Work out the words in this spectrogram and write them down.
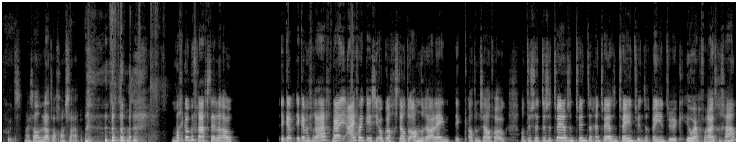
goed, hij zal inderdaad wel gewoon slapen. Mag ik ook een vraag stellen? Oh. Ik heb, ik heb een vraag, maar eigenlijk is hij ook wel gesteld door anderen. Alleen, ik had hem zelf ook. Want tussen, tussen 2020 en 2022 ben je natuurlijk heel erg vooruit gegaan.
